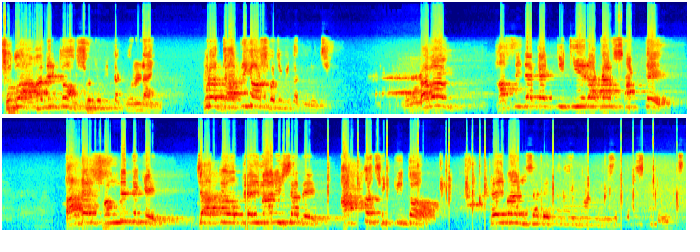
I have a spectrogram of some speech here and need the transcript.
শুধু আমাদেরকে অসহযোগিতা করে নাই, পুরো জাতিকে অসহযোগিতা করেছে। এবং হাসিনাকে টিকিয়ে রাখার স্বার্থে তাদের সঙ্গে থেকে জাতীয় বেইমান হিসাবে আত্মস্বীকৃত বেইমান হিসাবে তারা এই বাংলাদেশে প্রতিষ্ঠিত হয়েছে।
